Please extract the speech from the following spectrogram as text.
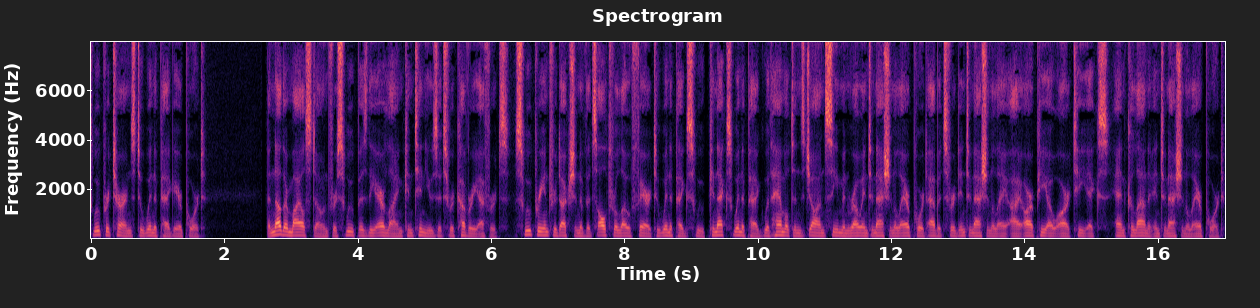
Swoop returns to Winnipeg Airport. Another milestone for Swoop as the airline continues its recovery efforts. Swoop reintroduction of its ultra-low fare to Winnipeg Swoop connects Winnipeg with Hamilton's John C. Munro International Airport Abbotsford International AIRPORTX and Kelowna International Airport.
